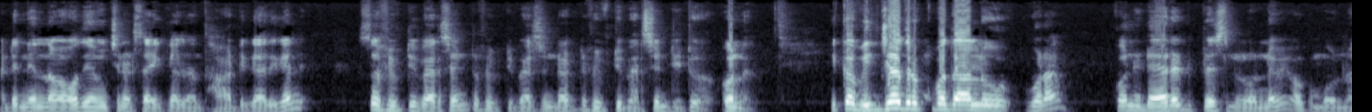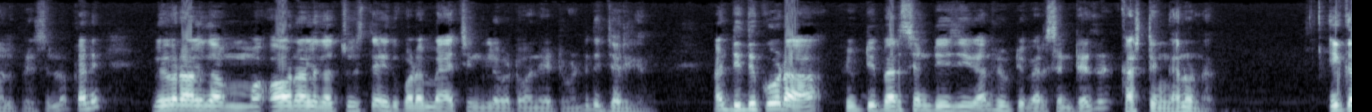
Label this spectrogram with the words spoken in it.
అంటే నిన్న ఉదయం ఇచ్చినట్టు సైకాలజీ అంత హార్డ్ కాదు కానీ so fifty percent fifty percent అంటే ఫిఫ్టీ పర్సెంట్ ఇటు ఉన్నది. ఇక విద్యా దృక్పథాలు కూడా కొన్ని డైరెక్ట్ ప్రశ్నలు ఉన్నవి ఒక మూడు నాలుగు ప్రశ్నలు కానీ వివరాలుగా ఓవరాల్గా చూస్తే ఇది కూడా మ్యాచింగ్లు ఇవ్వటం అనేటువంటిది జరిగింది. అంటే ఇది కూడా ఫిఫ్టీ పర్సెంట్ ఈజీ కానీ ఫిఫ్టీ పర్సెంటేజ్ కష్టంగానే ఉన్నది. ఇక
